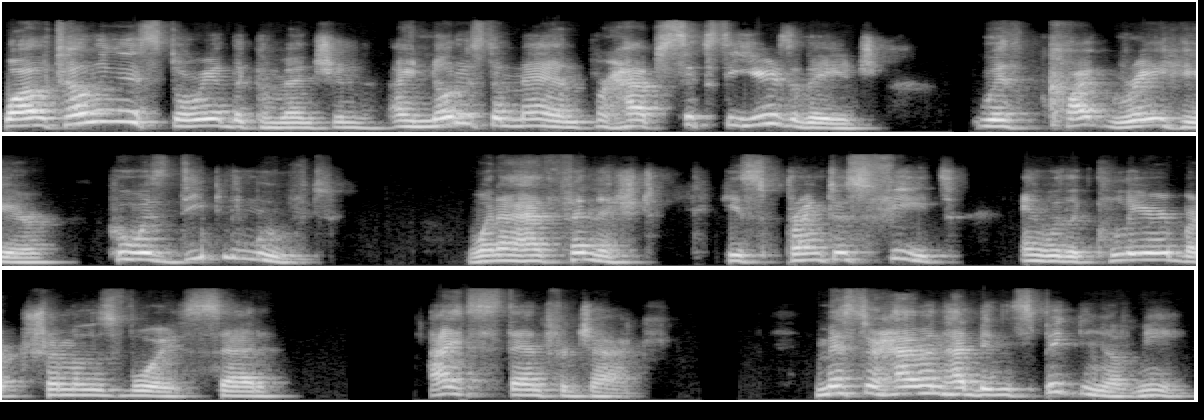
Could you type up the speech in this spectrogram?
While telling this story at the convention, I noticed a man, perhaps 60 years of age, with quite gray hair, who was deeply moved. When I had finished, he sprang to his feet and with a clear but tremulous voice said, I stand for Jack. Mr. Hammond had been speaking of me.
